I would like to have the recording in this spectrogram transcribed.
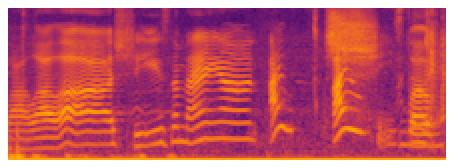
La la la, she's the man. I I She's love man.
